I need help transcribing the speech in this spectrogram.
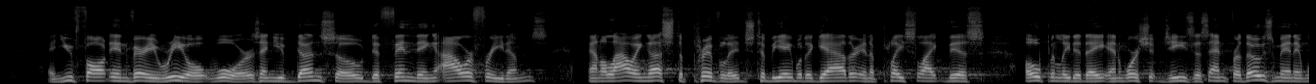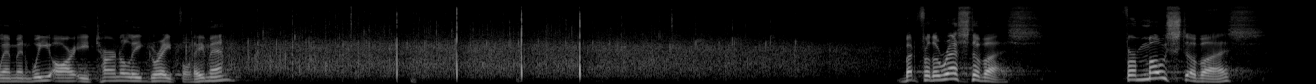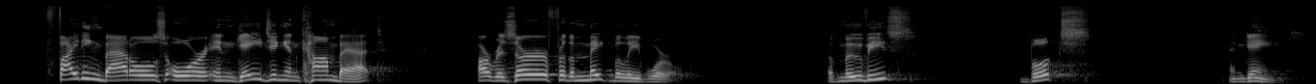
And you've fought in very real wars, and you've done so defending our freedoms and allowing us the privilege to be able to gather in a place like this openly today and worship Jesus. And for those men and women, we are eternally grateful. Amen. But for the rest of us, for most of us, fighting battles or engaging in combat are reserved for the make believe world of movies books, and games.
